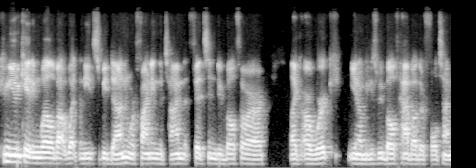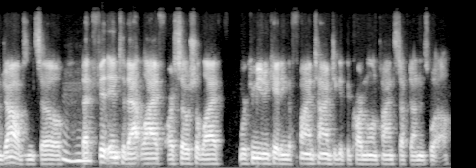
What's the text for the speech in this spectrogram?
communicating well about what needs to be done and we're finding the time that fits into both our like our work, you know, because we both have other full-time jobs. And so Mhm. that fit into that life, our social life. We're communicating to find time to get the Cardinal and Pine stuff done as well.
